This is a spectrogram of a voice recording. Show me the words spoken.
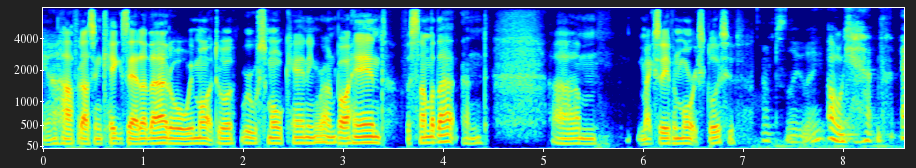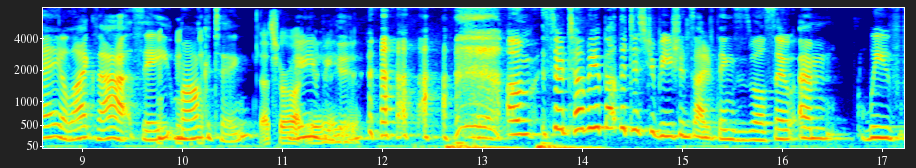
you know half a dozen kegs out of that, or we might do a real small canning run by hand for some of that, and um, makes it even more exclusive. Absolutely. Oh yeah. Hey, I like that. See, marketing. That's right. Knew you'd yeah, be yeah. good. um, so tell me about the distribution side of things as well. So um, we've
